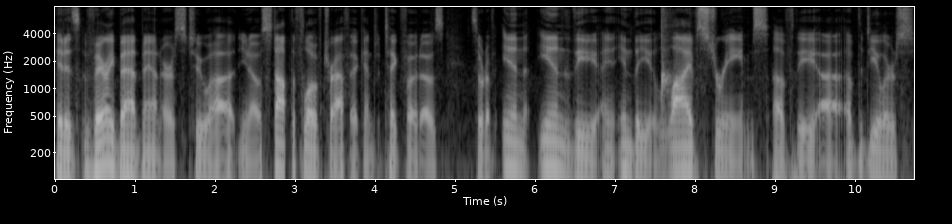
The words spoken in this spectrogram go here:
It is very bad manners to uh, you know stop the flow of traffic and to take photos sort of in in the in the live streams of the uh, of the dealers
